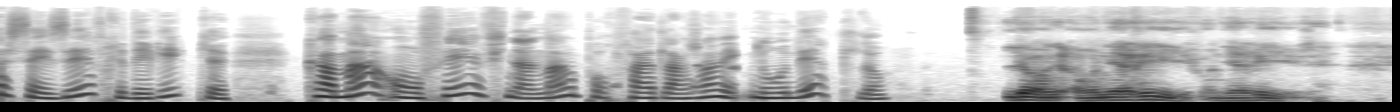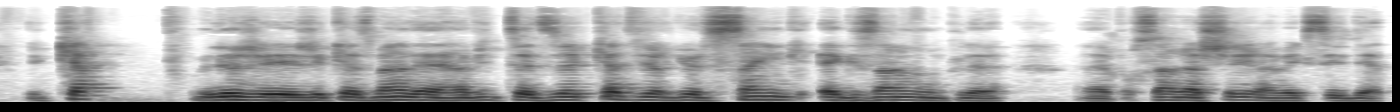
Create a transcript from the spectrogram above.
à saisir, Frédéric, comment on fait finalement pour faire de l'argent avec nos dettes, là? Là, on, on y arrive, on y arrive. Il y a quatre- là, j'ai quasiment envie de te dire 4,5 exemples euh, pour s'enrichir avec ses dettes.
